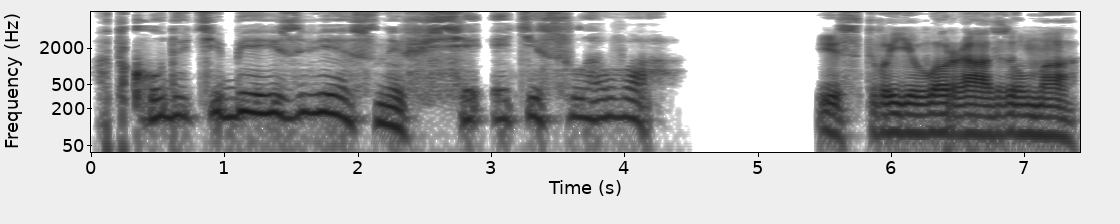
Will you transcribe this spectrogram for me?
Откуда тебе известны все эти слова? Из твоего разума,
